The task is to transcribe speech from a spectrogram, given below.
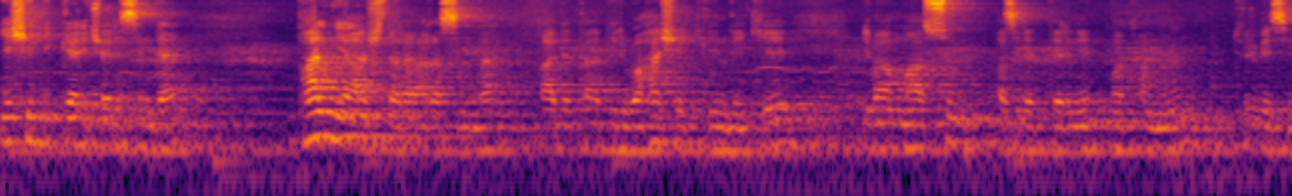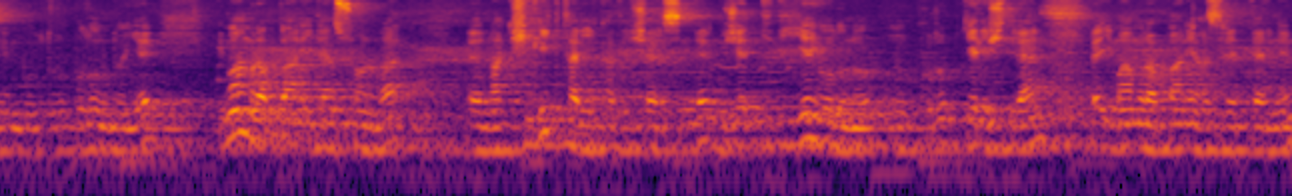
yeşillikler içerisinde palmiye ağaçları arasında adeta bir vaha şeklindeki İmam Masum Hazretleri'nin makamının türbesinin bulunduğu yer. İmam Rabbani'den sonra e, Nakşilik tarikatı içerisinde Müceddidiye yolunu e, kurup geliştiren ve İmam Rabbani Hazretleri'nin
